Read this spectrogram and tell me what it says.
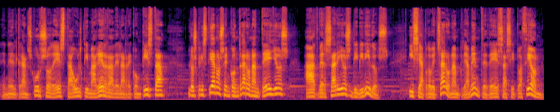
En el transcurso de esta última guerra de la Reconquista, los cristianos encontraron ante ellos a adversarios divididos, y se aprovecharon ampliamente de esa situación.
